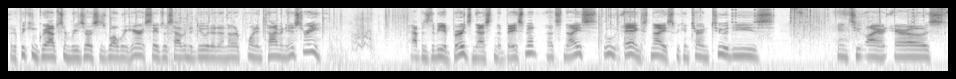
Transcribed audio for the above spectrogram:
But if we can grab some resources while we're here, it saves us having to do it at another point in time in history. Happens to be a bird's nest in the basement. That's nice. Ooh, eggs. Nice. We can turn two of these into iron arrows.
